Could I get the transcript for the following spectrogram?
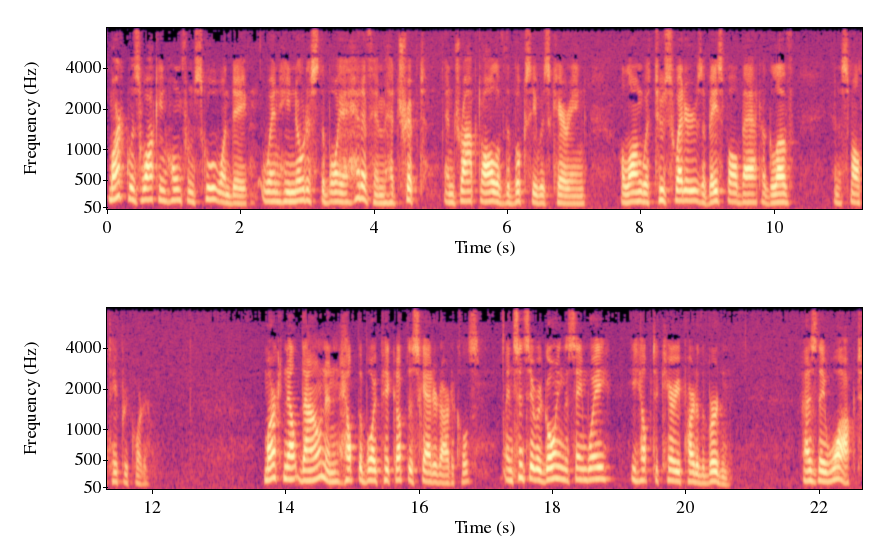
Mark was walking home from school one day when he noticed the boy ahead of him had tripped and dropped all of the books he was carrying, along with two sweaters, a baseball bat, a glove, and a small tape recorder. Mark knelt down and helped the boy pick up the scattered articles, and since they were going the same way, he helped to carry part of the burden. As they walked,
